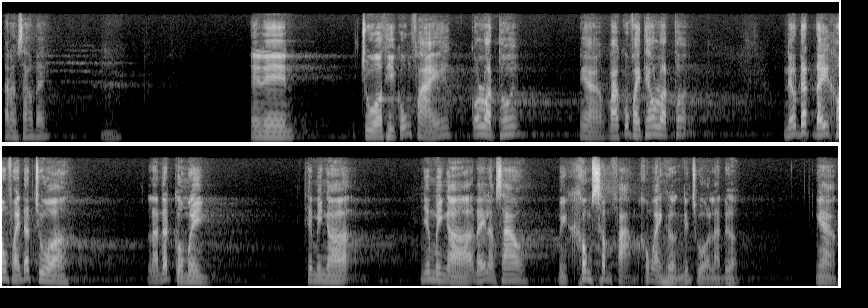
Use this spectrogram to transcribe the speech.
ta làm sao đây? Nên chùa thì cũng phải có luật thôi. À? Và cũng phải theo luật thôi. Nếu đất đấy không phải đất chùa là đất của mình thì mình ở. Nhưng mình ở đấy làm sao? Mình không xâm phạm không ảnh hưởng đến chùa là được. Nghe không?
